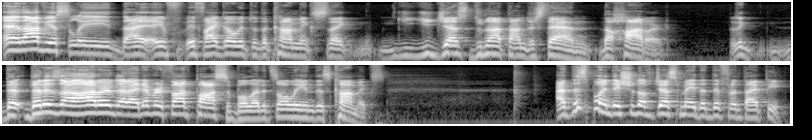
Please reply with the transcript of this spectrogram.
And obviously, I, if if I go into the comics, like you just do not understand the horror. Like, there, there is a horror that I never thought possible, and it's only in this comics. At this point, they should have just made a different IP.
